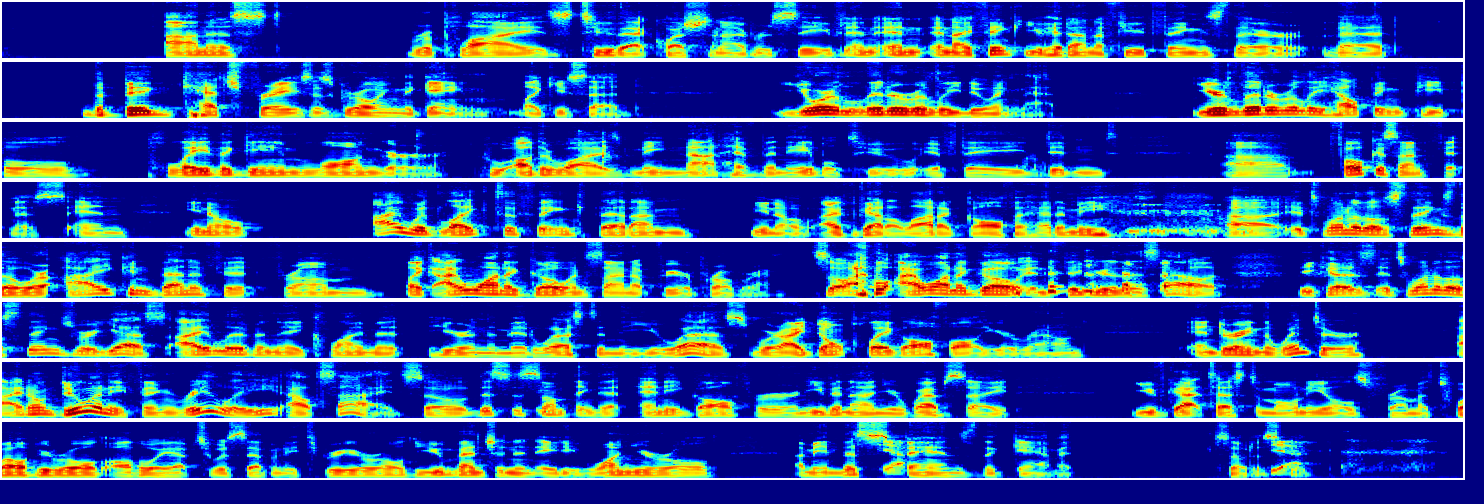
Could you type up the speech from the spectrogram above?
honest replies to that question I've received. And and and I think you hit on a few things there that the big catchphrase is growing the game, like you said. You're literally doing that. You're literally helping people play the game longer who otherwise may not have been able to if they didn't uh, focus on fitness. And, you know, I would like to think that I'm you know, I've got a lot of golf ahead of me. Uh, it's one of those things though where I can benefit from. Like, I want to go and sign up for your program, so I, I want to go and figure this out because it's one of those things where yes, I live in a climate here in the Midwest in the U.S. where I don't play golf all year round, and during the winter, I don't do anything really outside. So this is something that any golfer, and even on your website, you've got testimonials from a 12 year old all the way up to a 73 year old. You mentioned an 81 year old I mean, this spans yeah. the gamut, so to speak.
